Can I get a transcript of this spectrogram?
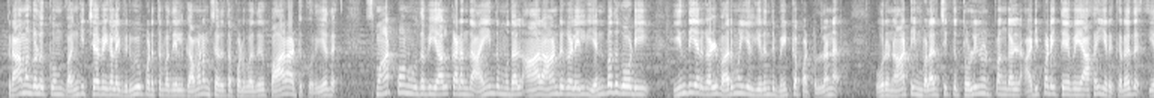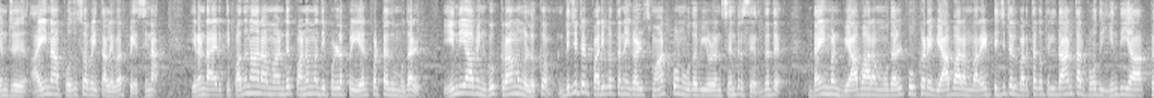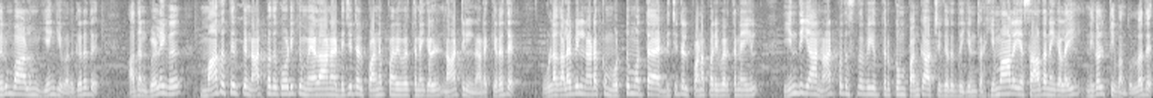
கிராமங்களுக்கும் வங்கி சேவைகளை விரிவுபடுத்துவதில் கவனம் செலுத்தப்படுவது பாராட்டுக்குரியது. ஸ்மார்ட் போன் உதவியால் கடந்த ஐந்து முதல் ஆறு ஆண்டுகளில் எண்பது கோடி இந்தியர்கள் வறுமையில் இருந்து மீட்கப்பட்டுள்ளனர். ஒரு நாட்டின் வளர்ச்சிக்கு தொழில்நுட்பங்கள் அடிப்படை தேவையாக இருக்கிறது என்று ஐநா பொதுசபை தலைவர் பேசினார். இரண்டாயிரத்தி பதினாறாம் ஆண்டு பணமதிப்பிழப்பு ஏற்பட்டது முதல் இந்தியாவின் குக்கிராமங்களுக்கும் டிஜிட்டல் பரிவர்த்தனைகள் ஸ்மார்ட் போன் உதவியுடன் சென்று சேர்ந்தது. டைமண்ட் வியாபாரம் முதல் பூக்கடை வியாபாரம் வரை டிஜிட்டல் வர்த்தகத்தில்தான் தற்போது இந்தியா பெரும்பாலும் இயங்கி வருகிறது. அதன் விளைவு மாதத்திற்கு நாற்பது கோடிக்கும் மேலான டிஜிட்டல் பண பரிவர்த்தனைகள் நாட்டில் நடக்கிறது. உலகளவில் நடக்கும் ஒட்டுமொத்த டிஜிட்டல் பண பரிவர்த்தனையில் இந்தியா நாற்பது சதவீதத்திற்கும் பங்காற்றுகிறது என்ற ஹிமாலய சாதனைகளை நிகழ்த்தி வந்துள்ளது.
